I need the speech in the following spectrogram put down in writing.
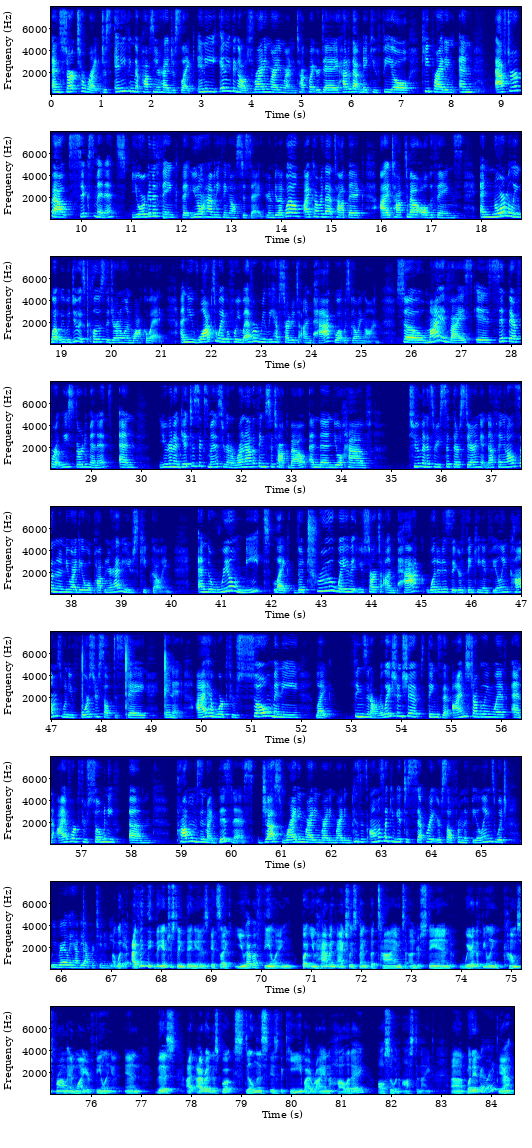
and start to write. Just anything that pops in your head just like any anything else just writing writing writing. Talk about your day. How did that make you feel? Keep writing. And after about six minutes you're gonna think that you don't have anything else to say. You're gonna be like well i covered that topic. I talked about all the things. And normally what we would do is close the journal and walk away. And you've walked away before you ever really have started to unpack what was going on. So, my advice is sit there for at least 30 minutes and you're to get to 6 minutes, you're to run out of things to talk about and then you'll have 2 minutes where you sit there staring at nothing and all of a sudden a new idea will pop in your head and you just keep going. And the real meat, like the true way that you start to unpack what it is that you're thinking and feeling, comes when you force yourself to stay in it. I have worked through so many, like, things in our relationship, things that I'm struggling with, and I've worked through so many um, problems in my business just writing, writing, writing, writing, because it's almost like you get to separate yourself from the feelings, which we rarely have the opportunity to What- do. I think the, the interesting thing is it's like you have a feeling, but you haven't actually spent the time to understand where the feeling comes from and why you're feeling it. And this, I, I read this book, Stillness is the Key by Ryan Holiday, also an Austinite. Uh, but Is it really? Yeah.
